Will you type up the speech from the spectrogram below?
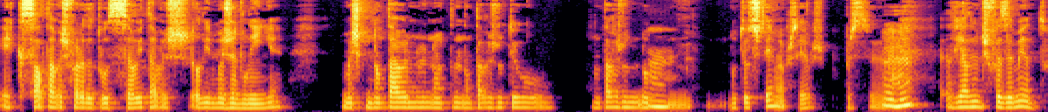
é que saltavas fora da tua sessão e estavas ali numa janelinha mas que não estavas não, não no teu não estavas no, no, uhum. no, teu sistema, percebes? Uhum. Havia ali um desfazamento.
